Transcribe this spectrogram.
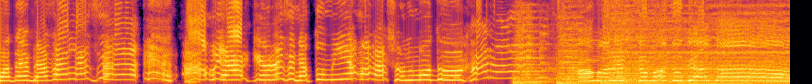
মধ্যে ভেজাল আছে। আমি আর কেউ রেছে না তুমি আমার আসল মধু খারাও। আমার একটু মধু দেওয়া যাও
